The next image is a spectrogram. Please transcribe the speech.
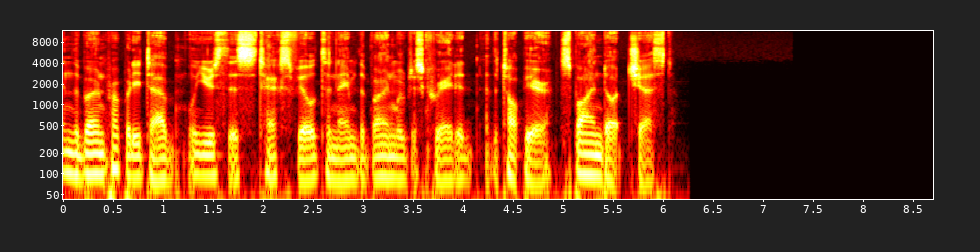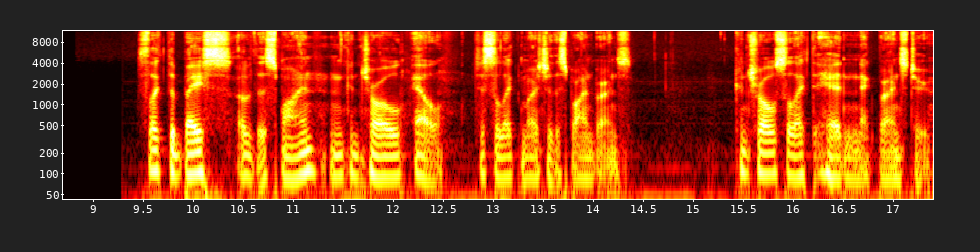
In the Bone Property tab, we'll use this text field to name the bone we've just created at the top here, spine.chest. Select the base of the spine and Control L to select most of the spine bones. Control select the head and neck bones too.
